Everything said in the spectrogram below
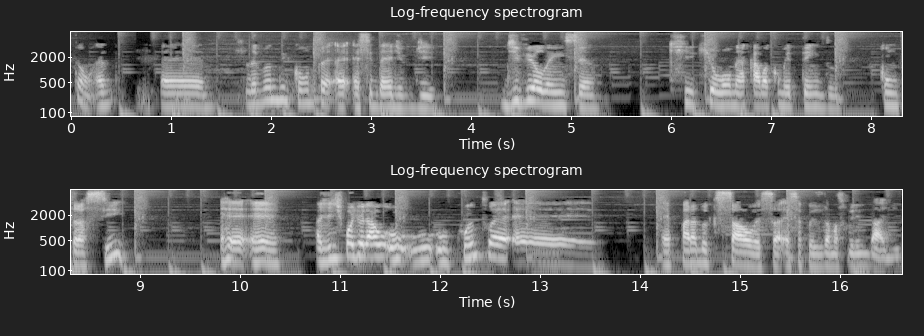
Então, é, é, levando em conta essa ideia de, de, de violência que, que, o homem acaba cometendo contra si, é, é a gente pode olhar o, o, o quanto é, é, é paradoxal essa, essa coisa da masculinidade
